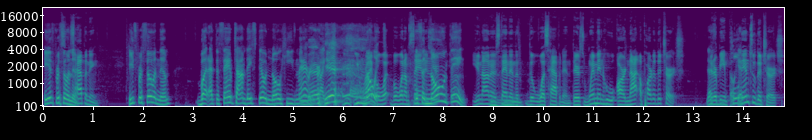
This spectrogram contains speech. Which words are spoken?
He is pursuing What's them. happening? He's pursuing them. But at the same time, they still know he's married. Married, Like yeah. you, you know Right, it. but what, but what I'm saying it's a is you're- known thing. You're not understanding the, the, what's happening. There's women who are not a part of the church that are being pulled okay. into the church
